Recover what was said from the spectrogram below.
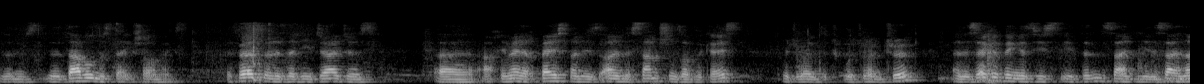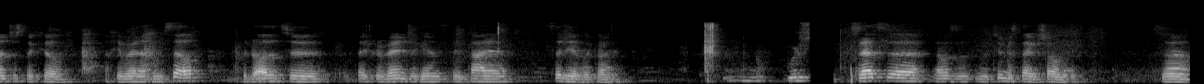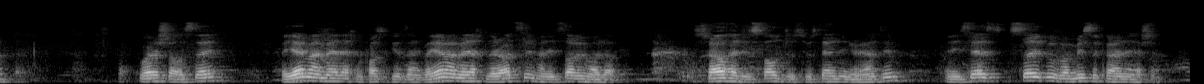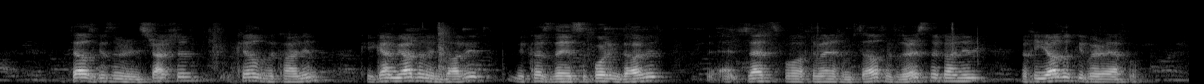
the, the, double mistake Shaul makes. The first one is that he judges uh, Achimelech based on his own assumptions of the case, which weren't which weren't true. And the second thing is he, he didn't decide he decided not just to kill Achimelech himself, but rather to take revenge against the entire city of the Kohen. So that's uh, that was the, the two mistakes Shaul made. So now, what does Shaul say? Vayema Melech in Pasuk Melech. Shaul had his soldiers who were standing around him, and he says, Soibu v'misa kohen Hashem. Tells, gives them an instruction, kill the kohenim, kigam yadam David, because they're supporting David, and that's for Achimelech himself, and for the rest of the kohenim, v'chiyadu ki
